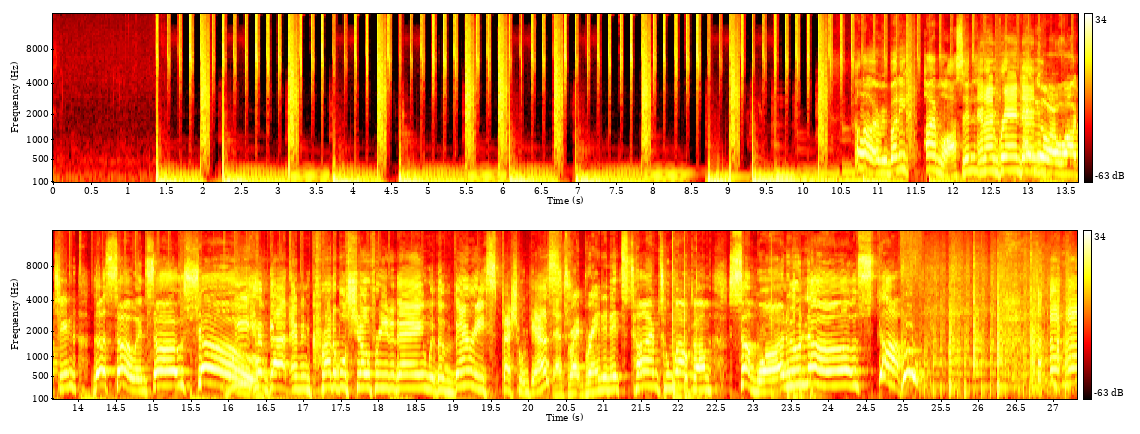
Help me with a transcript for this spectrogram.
Hello, everybody. I'm Lawson. And I'm Brandon. And you're watching The So and So Show. We have got an incredible show for you today with a very special guest. That's right, Brandon. It's time to welcome someone who knows stuff.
